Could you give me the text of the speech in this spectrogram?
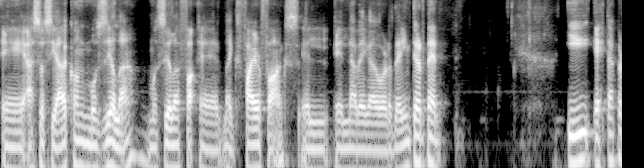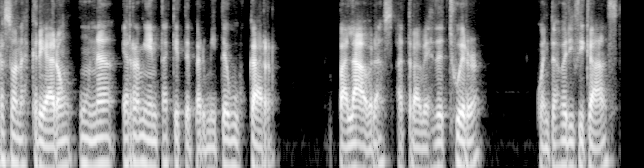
eh, asociada con Mozilla, Mozilla eh, like Firefox, el, navegador de Internet. Y estas personas crearon una herramienta que te permite buscar palabras a través de Twitter, cuentas verificadas,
